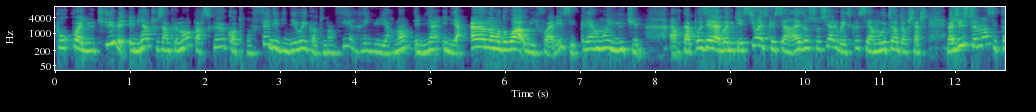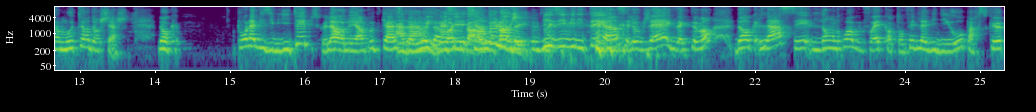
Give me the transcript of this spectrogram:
pourquoi YouTube? Eh bien, tout simplement parce que quand on fait des vidéos et quand on en fait régulièrement, eh bien, il y a un endroit où il faut aller, c'est clairement YouTube. Alors, tu as posé la bonne question, est-ce que c'est un réseau social ou est-ce que c'est un moteur de recherche? Bah, Justement, c'est un moteur de recherche. Donc, pour la visibilité, puisque là, on est un podcast, ah bah oui, c'est un peu l'objet. Visibilité, hein, c'est l'objet, exactement. Donc là, c'est l'endroit où il faut être quand on fait de la vidéo, parce que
